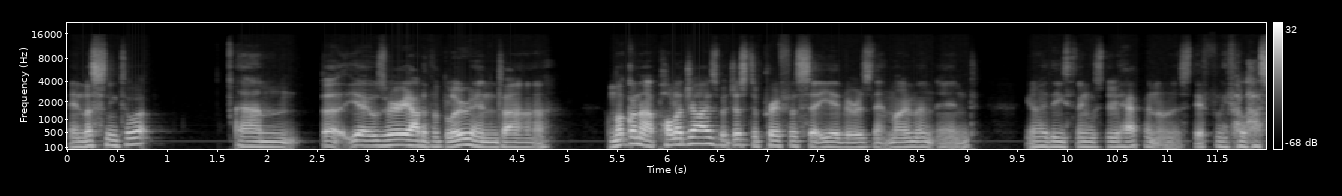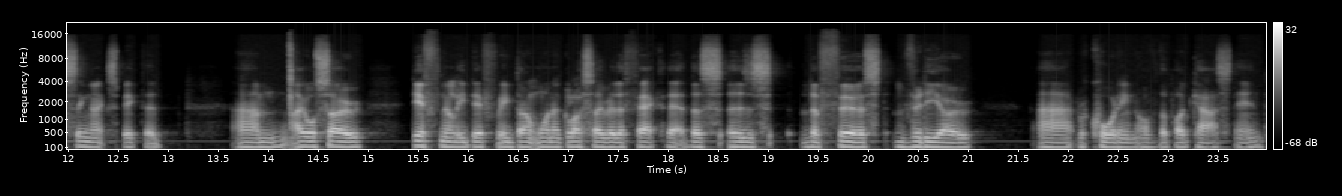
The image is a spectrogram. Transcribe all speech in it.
and listening to it. Um, but yeah, it was very out of the blue, and uh, I'm not going to apologize, but just to preface that, yeah, there is that moment, and you know these things do happen, and it's definitely the last thing I expected. Um, I also definitely, definitely don't want to gloss over the fact that this is the first video uh, recording of the podcast, and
